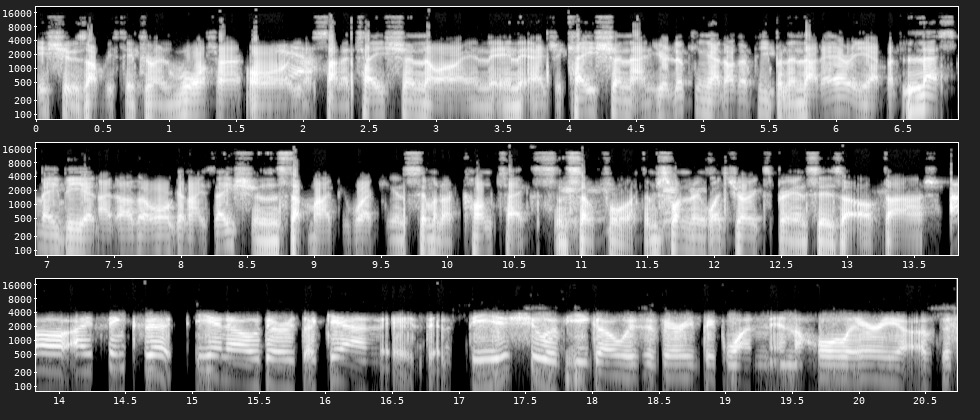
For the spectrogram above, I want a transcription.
issues. Obviously, if you're in water or yeah. you know, sanitation or in, in education, and you're looking at other people in that area, but less maybe at, at other organizations that might be working in similar contexts and so forth. I'm just wondering what your experience is of that. Uh, I think that, you know, there's, again, the issue of ego is a very big one in the whole area of this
